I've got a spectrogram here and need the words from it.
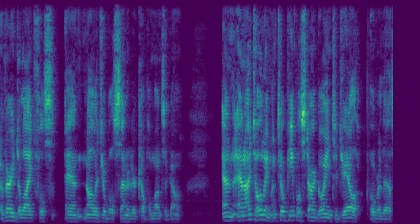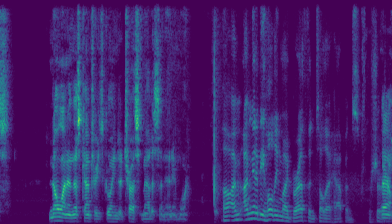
a very delightful and knowledgeable senator a couple months ago, and and I told him until people start going to jail over this, no one in this country is going to trust medicine anymore. Uh, I'm I'm going to be holding my breath until that happens for sure. Yeah.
